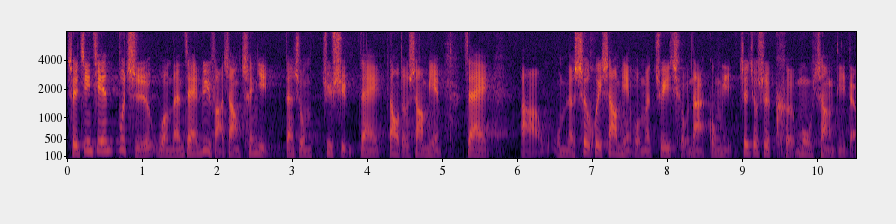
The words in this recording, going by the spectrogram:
所以今天不止我们在律法上称义，但是我们继续在道德上面，在啊我们的社会上面，我们追求那公义，这就是渴慕上帝的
